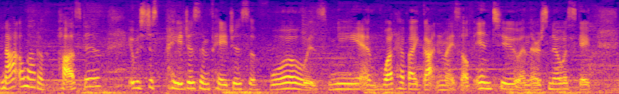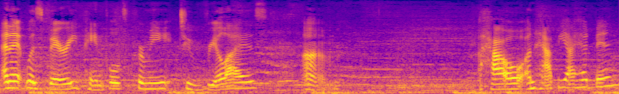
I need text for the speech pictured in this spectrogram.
not a lot of positive. It was just pages and pages of woe is me and what have I gotten myself into, and there's no escape. And it was very painful for me to realize um, how unhappy I had been,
